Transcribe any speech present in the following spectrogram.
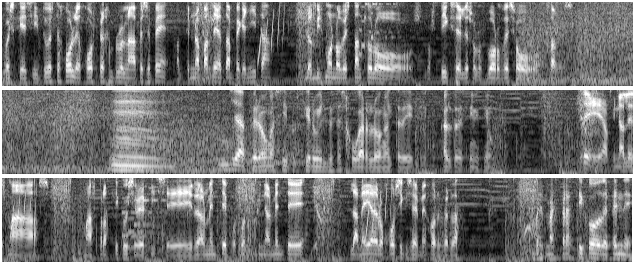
Pues que si tú este juego le juegas, por ejemplo, en la PSP, al tener una pantalla tan pequeñita, lo mismo no ves tanto los, los píxeles o los bordes o, ¿sabes? Mm, ya, pero aún así prefiero mil veces jugarlo en alta, de- alta definición. Sí, al final es más, más práctico y se ve y se realmente, pues bueno, finalmente la media de los juegos sí que se ve mejor, es verdad. Hombre, más práctico depende.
